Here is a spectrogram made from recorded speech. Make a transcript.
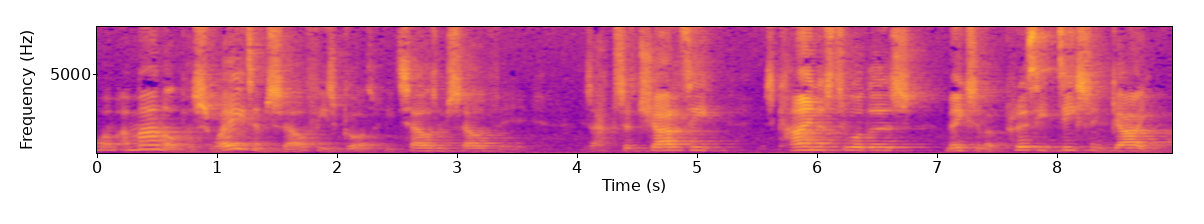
Oh, a man will persuade himself he's good. He tells himself his acts of charity, his kindness to others, makes him a pretty decent guy.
